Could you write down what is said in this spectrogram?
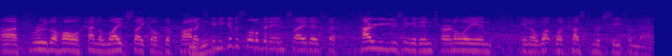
uh, through the whole kind of life cycle of the products. Mm -hmm. Can you give us a little bit of insight as to how you're using it internally and you know what, what customers see from that?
